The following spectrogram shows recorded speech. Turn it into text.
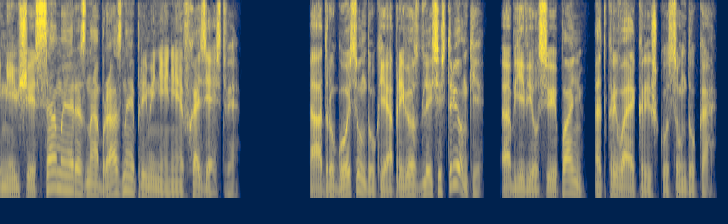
имеющие самое разнообразное применение в хозяйстве. «А другой сундук я привез для сестренки», — объявил Сюэпань, открывая крышку сундука.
